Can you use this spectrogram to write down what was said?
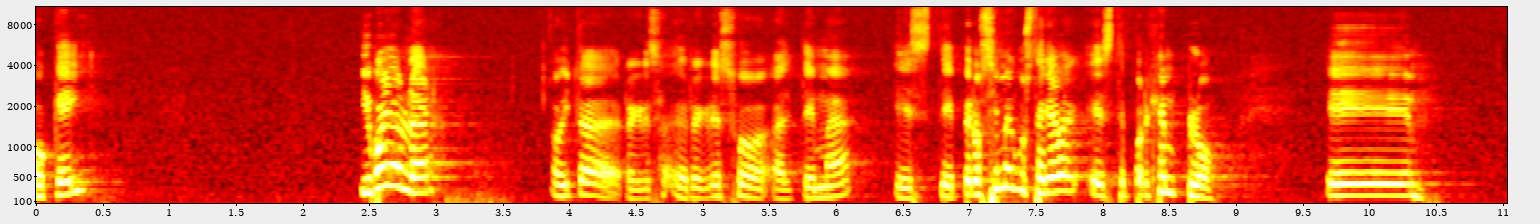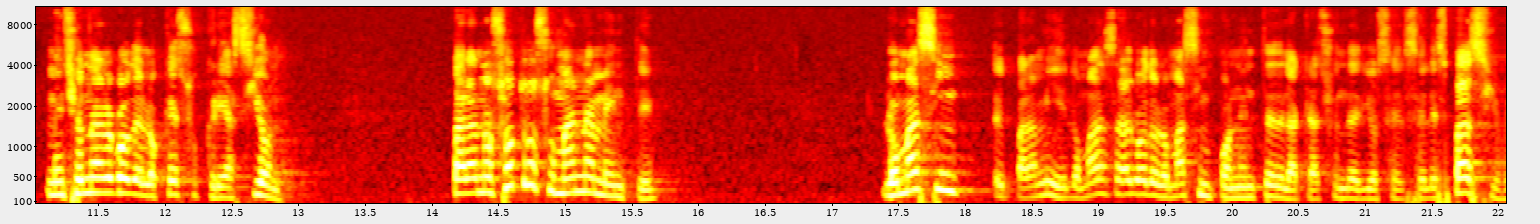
¿Ok? Y voy a hablar, ahorita regreso, al tema, este, pero sí me gustaría, este, por ejemplo, eh, mencionar algo de lo que es su creación. Para nosotros humanamente, lo más, eh, para mí, lo más, algo de lo más imponente de la creación de Dios es el espacio.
